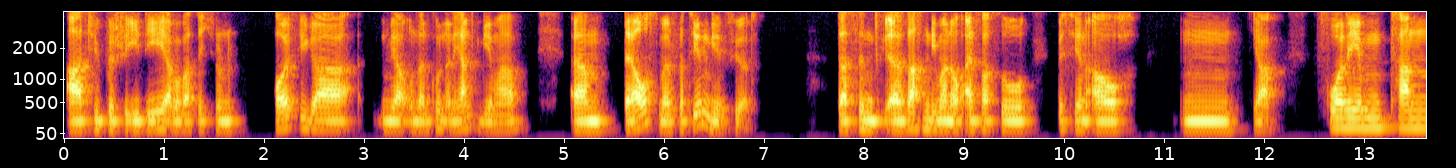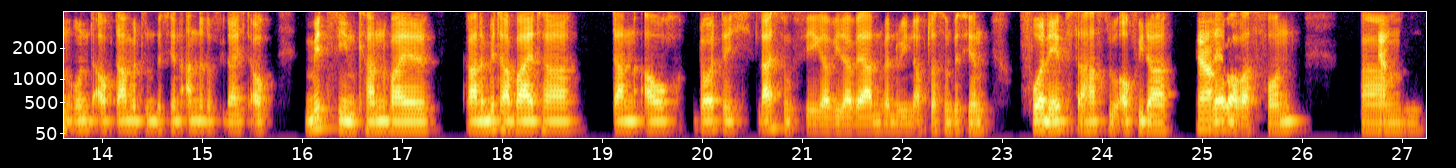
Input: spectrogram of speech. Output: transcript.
atypische Idee, aber was ich schon häufiger ja, unseren Kunden an die Hand gegeben habe, ähm, draußen beim Spazierengehen führt. Das sind äh, Sachen, die man auch einfach so ein bisschen auch mh, mm, ja, vorleben kann und auch damit so ein bisschen andere vielleicht auch mitziehen kann, weil gerade Mitarbeiter dann auch deutlich leistungsfähiger wieder werden, wenn du ihnen auch das so ein bisschen vorlebst. Da hast du auch wieder ja. selber was von. Ähm,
